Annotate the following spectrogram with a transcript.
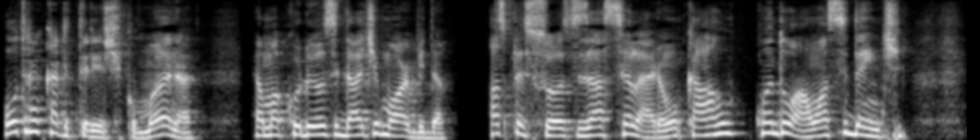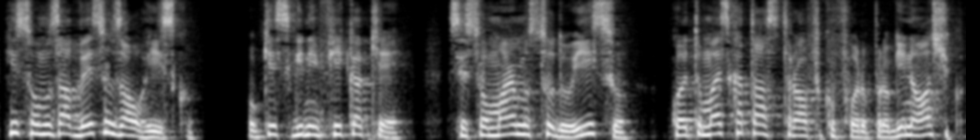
Outra característica humana é uma curiosidade mórbida. As pessoas desaceleram o carro quando há um acidente, e somos avessos ao risco, o que significa que, se somarmos tudo isso, quanto mais catastrófico for o prognóstico,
